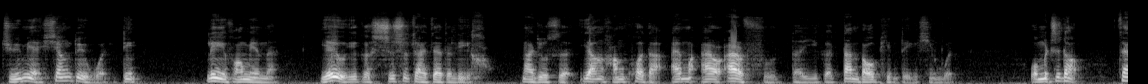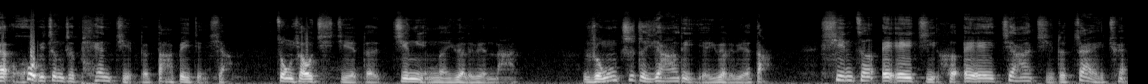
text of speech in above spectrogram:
局面相对稳定；另一方面呢，也有一个实实在在的利好，那就是央行扩大 MLF 的一个担保品的一个新闻。我们知道，在货币政策偏紧的大背景下，中小企业的经营呢越来越难。融资的压力也越来越大，新增 AA 级和 AA 加级的债券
